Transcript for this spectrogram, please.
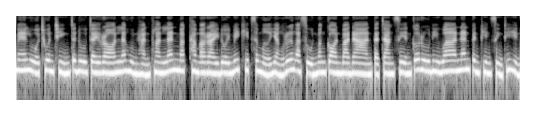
แม่หลัวชวนชิงจะดูใจร้อนและหุนหันพลันแล่นมักทำอะไรโดยไม่คิดเสมออย่างเรื่องอสูรมังกรบาดาลแต่จางเซียนก็รู้ดีว่านั่นเป็นเพียงสิ่งที่เห็น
